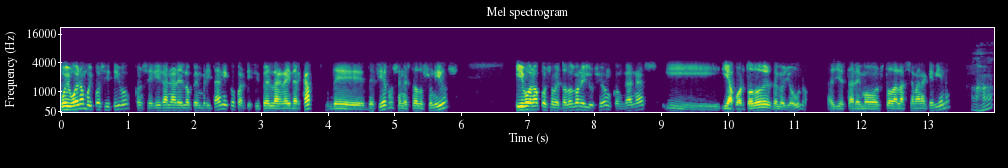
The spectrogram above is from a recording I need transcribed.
muy bueno, muy positivo. Conseguí ganar el Open británico, participé en la Ryder Cup de, de ciegos en Estados Unidos. Y bueno, pues sobre todo con ilusión, con ganas y, y a por todo desde el hoyo 1. Allí estaremos toda la semana que viene Ajá.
